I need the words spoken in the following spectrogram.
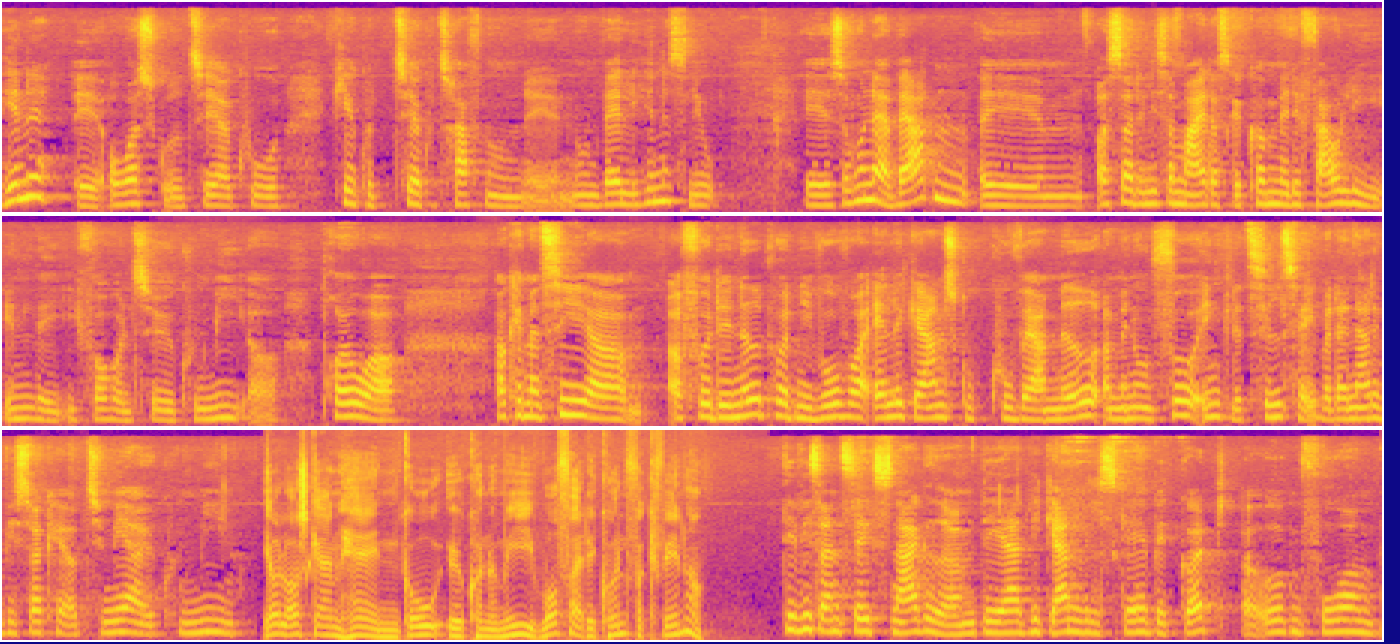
hende øh, overskud til at kunne, til at kunne, til at kunne træffe nogle, øh, nogle valg i hendes liv. Så hun er verden, og så er det ligesom mig, der skal komme med det faglige indlæg i forhold til økonomi og prøve at og kan man sige at, at få det ned på et niveau, hvor alle gerne skulle kunne være med, og med nogle få enkle tiltag, hvordan er det, vi så kan optimere økonomien? Jeg vil også gerne have en god økonomi. Hvorfor er det kun for kvinder? Det vi sådan set snakkede om, det er, at vi gerne vil skabe et godt og åbent forum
